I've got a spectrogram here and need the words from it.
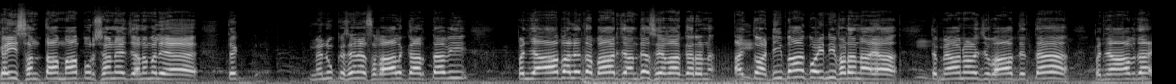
ਕਈ ਸੰਤਾਂ ਮਹਾਂਪੁਰਸ਼ਾਂ ਨੇ ਜਨਮ ਲਿਆ ਹੈ। ਤੇ ਮੈਨੂੰ ਕਿਸੇ ਨੇ ਸਵਾਲ ਕਰਤਾ ਵੀ ਪੰਜਾਬ ਵਾਲੇ ਤਾਂ ਬਾਹਰ ਜਾਂਦੇ ਸੇਵਾ ਕਰਨ। ਅੱਜ ਤੁਹਾਡੀ ਬਾਹ ਕੋਈ ਨਹੀਂ ਫੜਨ ਆਇਆ। ਤੇ ਮੈਂ ਉਹਨਾਂ ਨੂੰ ਜਵਾਬ ਦਿੱਤਾ ਪੰਜਾਬ ਦਾ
